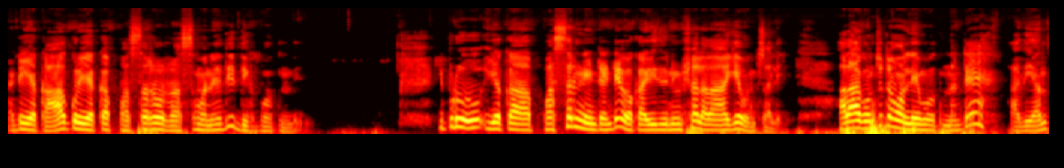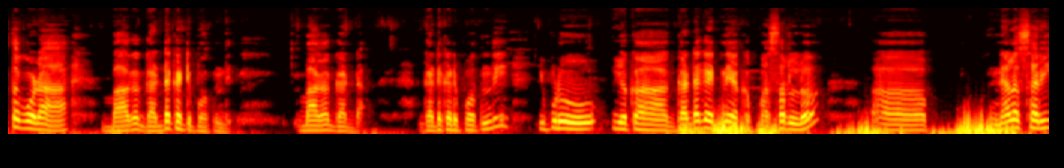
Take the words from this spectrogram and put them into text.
అంటే ఈ యొక్క ఆకుల యొక్క పసరు రసం అనేది దిగిపోతుంది. ఇప్పుడు ఈ యొక్క పసరుని ఏంటంటే ఒక ఐదు నిమిషాలు అలాగే ఉంచాలి. అలాగ ఉంచడం వల్ల ఏమవుతుందంటే అది అంతా కూడా బాగా గడ్డ కట్టిపోతుంది. బాగా గడ్డ. గడ్డ కడిపోతుంది ఇప్పుడు ఈ యొక్క గడ్డ కట్టిన యొక్క పసరులో నెలసరి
